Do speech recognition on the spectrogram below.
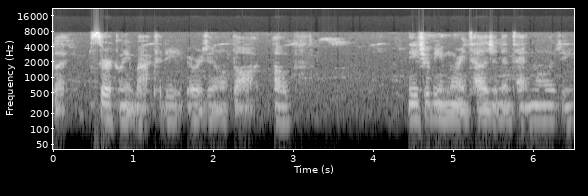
But circling back to the original thought of nature being more intelligent than technology.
